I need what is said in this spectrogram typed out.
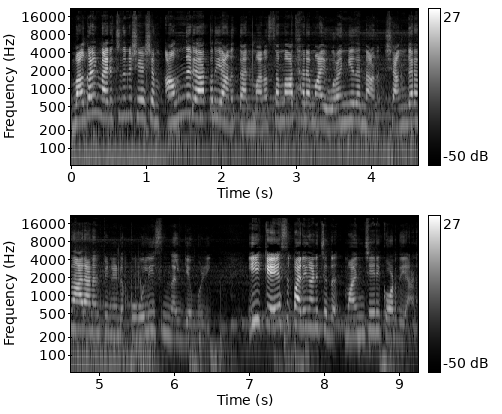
മകൾ മരിച്ചതിനു ശേഷം അന്ന് രാത്രിയാണ് താൻ മനസമാധാനമായി ഉറങ്ങിയതെന്നാണ് ശങ്കരനാരായണൻ പിന്നീട് പോലീസിന് നൽകിയ മൊഴി. ഈ കേസ് പരിഗണിച്ചത് മഞ്ചേരി കോടതിയാണ്.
